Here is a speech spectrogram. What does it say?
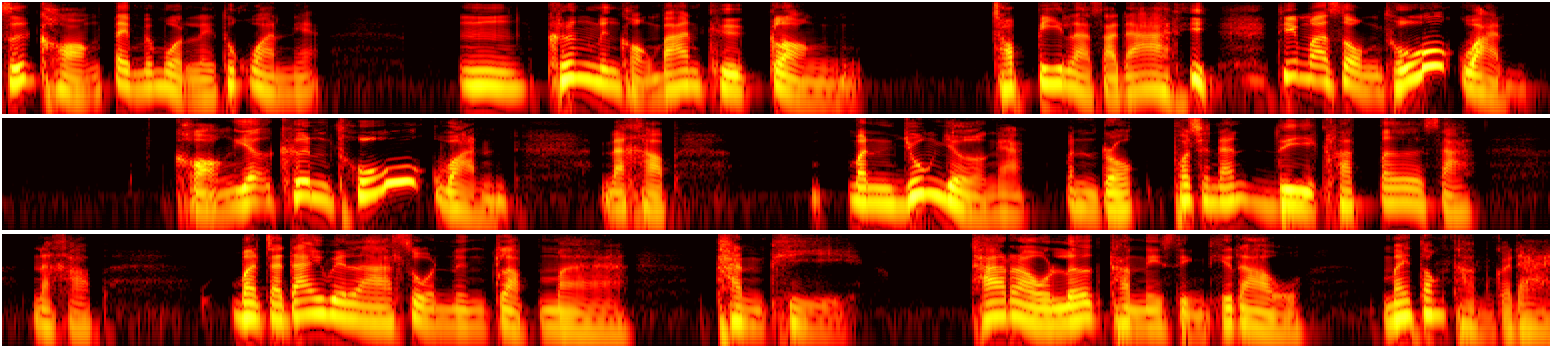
ซื้อของเต็มไปหมดเลยทุกวันเนี้ยอืมครึ่งหนึ่งของบ้านคือกล่องช้อปปี้ลาซาด้าที่ที่มาส่งทุกวัน ของเยอะขึ้นทุกวันนะครับ มันยุ่งเหยิงอะ่ะมันรก เพราะฉะนั้นดีคลัตเตอร์ซะนะครับ มันจะได้เวลาส่วนหนึ่งกลับมาทันที ถ้าเราเลิกทำในสิ่งที่เราไม่ต้องทำก็ได้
